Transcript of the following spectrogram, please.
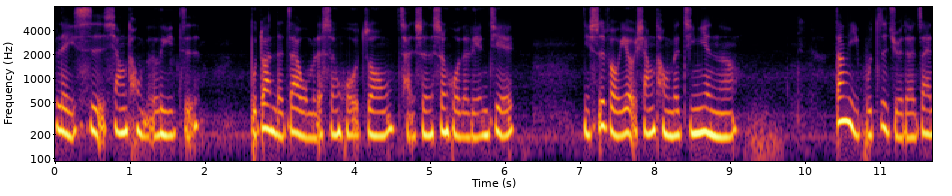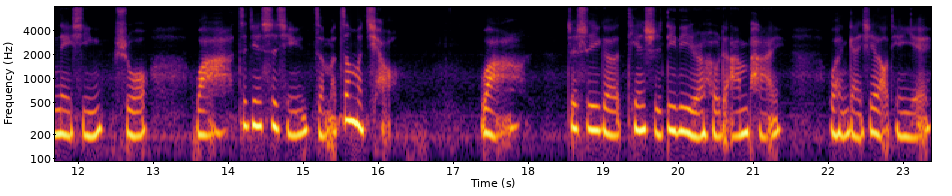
类似相同的例子，不断的在我们的生活中产生生活的连接。你是否也有相同的经验呢？当你不自觉的在内心说：“哇，这件事情怎么这么巧？哇，这是一个天时地利人和的安排。”我很感谢老天爷。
